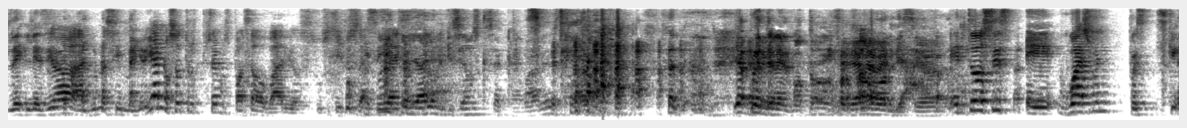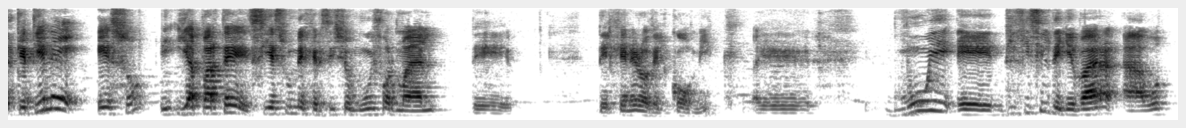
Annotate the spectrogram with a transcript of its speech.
le- les dio a algunos sí medio. Ya nosotros pues, hemos pasado varios sustitos así. Así que ya lo que quisiéramos que se acabara. Ya aprieten el botón, por favor. ya. Entonces, eh, Watchmen, pues, que, que tiene eso, y, y aparte sí es un ejercicio muy formal de, del género del cómic, eh, muy eh, difícil de llevar a otro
